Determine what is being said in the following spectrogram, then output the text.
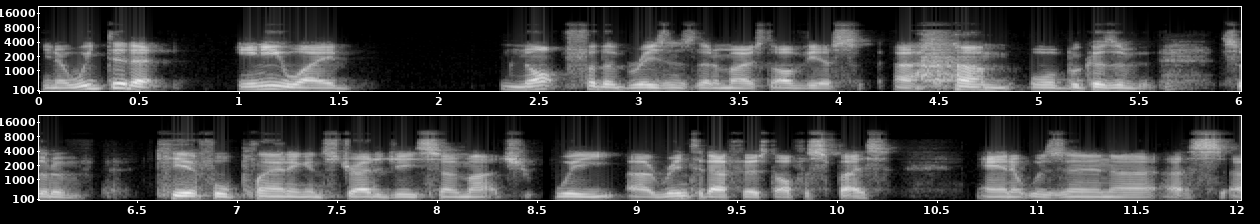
you know, we did it anyway not for the reasons that are most obvious um, or because of sort of careful planning and strategy so much. We uh, rented our first office space and it was in a, a,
